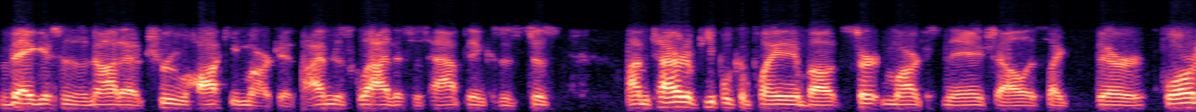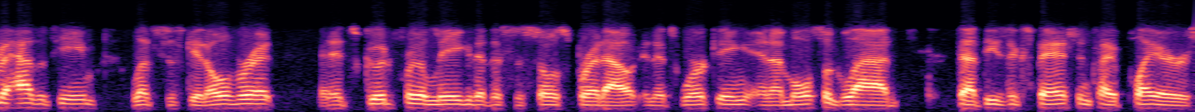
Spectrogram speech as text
Vegas is not a true hockey market. I'm just glad this is happening because it's just I'm tired of people complaining about certain markets in the NHL. It's like they're Florida has a team. Let's just get over it and it's good for the league that this is so spread out and it's working. And I'm also glad that these expansion type players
